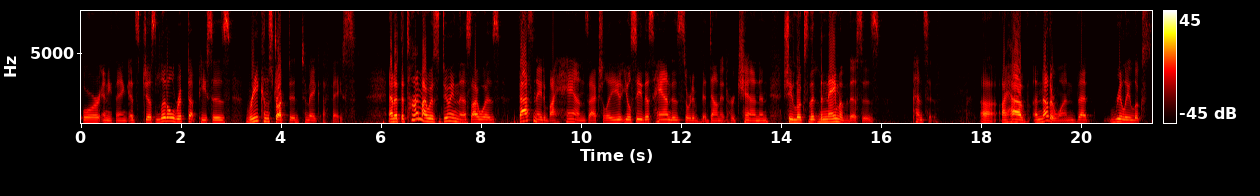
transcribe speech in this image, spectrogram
or anything. It's just little ripped up pieces reconstructed to make a face. And at the time I was doing this, I was fascinated by hands actually. You- You'll see this hand is sort of down at her chin, and she looks, the, the name of this is pensive. Uh, I have another one that really looks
